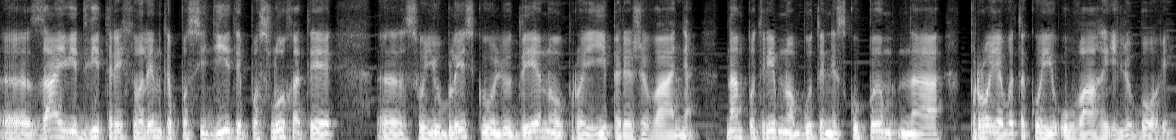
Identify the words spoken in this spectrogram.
е, зайві 2-3 хвилинки посидіти, послухати е, свою близьку людину про її переживання. Нам потрібно бути не скупим на прояви такої уваги і любові.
